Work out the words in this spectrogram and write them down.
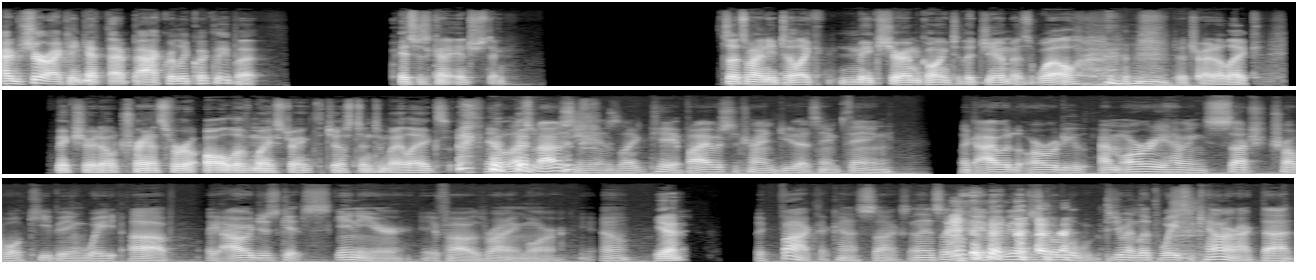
I'm sure I can get that back really quickly, but it's just kind of interesting. So that's why I need to like make sure I'm going to the gym as well Mhm. to try to like make sure I don't transfer all of my strength just into my legs. yeah, well, that's what I was thinking. Is like, okay, if I was to try and do that same thing, like I would already, I'm already having such trouble keeping weight up. Like I would just get skinnier if I was running more. You know? Yeah. Like fuck, that kind of sucks. And then it's like, okay, maybe I'll just go to the gym and lift weights to counteract that.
